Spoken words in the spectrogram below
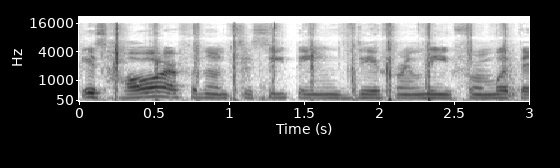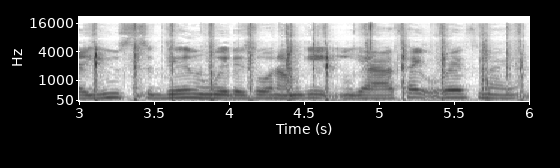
it's hard for them to see things differently from what they're used to dealing with is what I'm getting, y'all. Take resonate.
